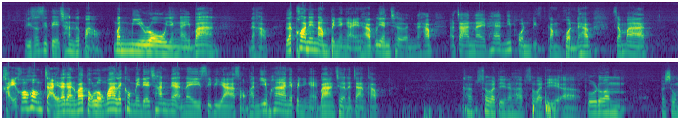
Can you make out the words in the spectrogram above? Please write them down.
ำ resuscitation หรือเปล่า มันมีโรยังไงบ้างนะครับและข้อแนะนำเป็นยังไงนะครับ เรียนเชิญนะครับ อาจารย์นายแพทย์นิพนธ์ดิษกำพลนะครับ จะมา ไขข้อข้องใจแล้วกันว่าตกลงว่า recommendation เนี่ยใน CPR 2025เนี่ยเป็นยังไงบ้างเชิญอาจารย์ครับ ครับ สวัสดีนะครับ สวัสดีอ่าผู้ร่วมประชุม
